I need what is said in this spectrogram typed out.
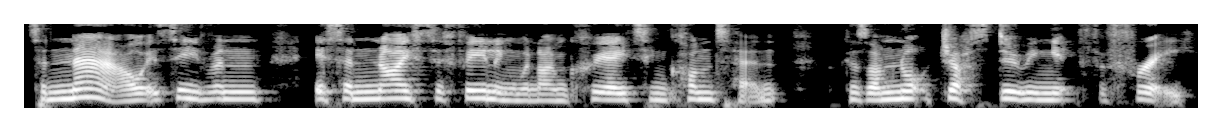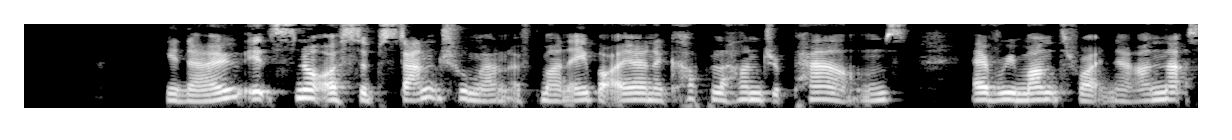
So now it's even it's a nicer feeling when I'm creating content because I'm not just doing it for free. You know, it's not a substantial amount of money, but I earn a couple of hundred pounds every month right now and that's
